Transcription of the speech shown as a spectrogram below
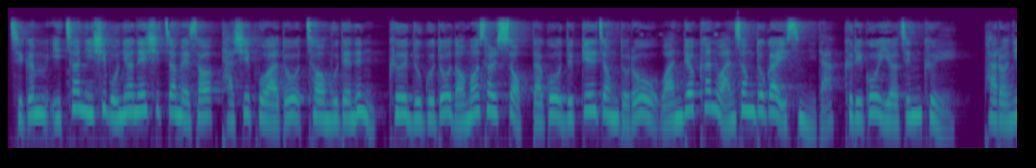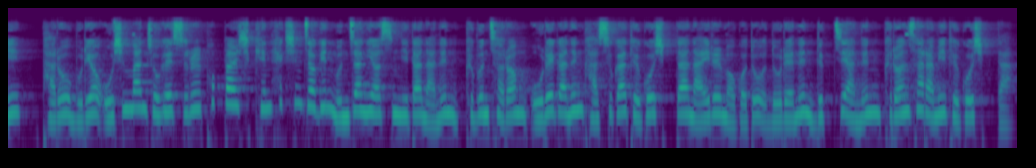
지금 2025년의 시점에서 다시 보아도 저 무대는 그 누구도 넘어설 수 없다고 느낄 정도로 완벽한 완성도가 있습니다. 그리고 이어진 그의 발언이 바로 무려 50만 조회수를 폭발시킨 핵심적인 문장이었습니다. 나는 그분처럼 오래가는 가수가 되고 싶다. 나이를 먹어도 노래는 늙지 않는 그런 사람이 되고 싶다.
